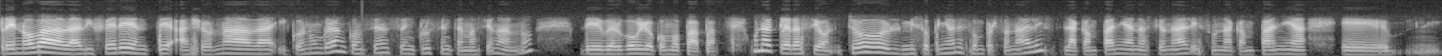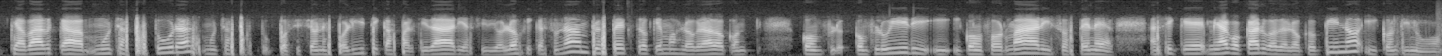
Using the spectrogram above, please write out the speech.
renovada, diferente, ayornada y con un gran consenso incluso internacional, ¿no? de Bergoglio como papa. Una aclaración, yo mis opiniones son personales, la campaña nacional es una campaña eh, que abarca muchas posturas, muchas posiciones políticas, partidarias, ideológicas, un amplio espectro que hemos logrado confluir y conformar y sostener. Así que me hago cargo de lo que opino y continúo.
